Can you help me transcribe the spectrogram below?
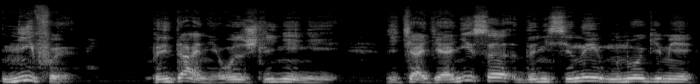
Мифы, предания о расчленении дитя Диониса донесены многими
